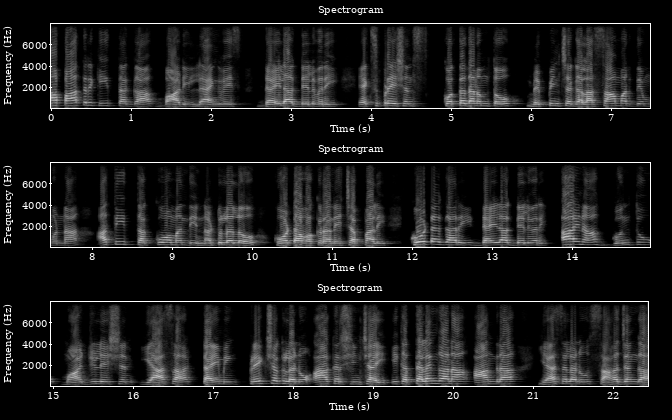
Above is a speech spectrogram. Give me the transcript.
ఆ పాత్రకి తగ్గ body language dialogue delivery expressions కొత్తదనంతో మెప్పించగల సామర్థ్యం ఉన్న అతి తక్కువ మంది నటులలో కోట ఒకరనే చెప్పాలి. కోట గారి డైలాగ్ డెలివరీ ఆయన గొంతు మాడ్యులేషన్ యాస టైమింగ్ ప్రేక్షకులను ఆకర్షించాయి. ఇక తెలంగాణ ఆంధ్ర యాసలను సహజంగా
